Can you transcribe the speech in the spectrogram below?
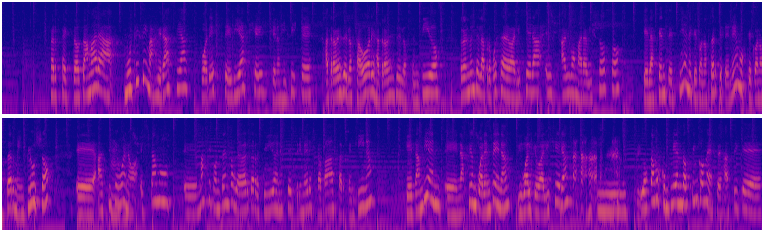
Perfecto. Tamara, muchísimas gracias por este viaje que nos hiciste a través de los sabores, a través de los sentidos. Realmente la propuesta de Valijera es algo maravilloso que la gente tiene que conocer, que tenemos que conocer, me incluyo. Eh, así que bueno, estamos eh, más que contentos de haberte recibido en este primer Escapadas Argentina, que también eh, nació en cuarentena, igual que Valijera, y lo estamos cumpliendo cinco meses, así que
